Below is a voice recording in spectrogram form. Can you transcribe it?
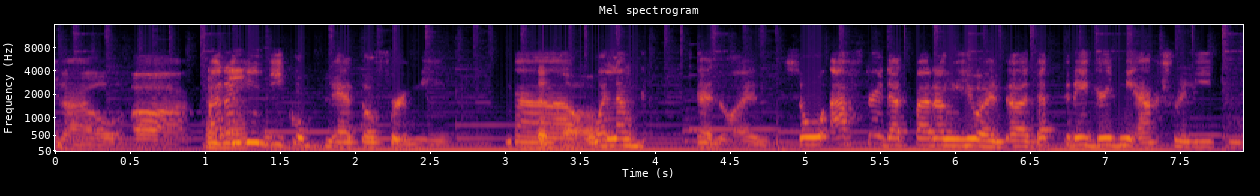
Jao, uh, parang hindi kompleto for me na Totoo. walang ganon. So, after that, parang yun, uh, that triggered me actually to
